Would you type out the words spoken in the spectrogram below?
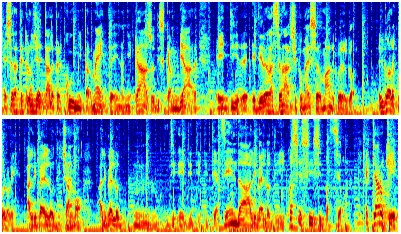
E se la tecnologia è tale per cui mi permette in ogni caso di scambiare e di, e di relazionarci come esseri umani, quello è il gol. Il gol è quello lì, a livello, diciamo, a livello mh, mm, di, di, di, di azienda, a livello di qualsiasi situazione. È chiaro che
